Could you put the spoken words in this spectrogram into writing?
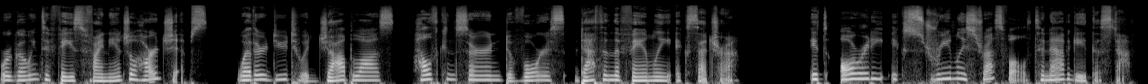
we're going to face financial hardships, whether due to a job loss, health concern, divorce, death in the family, etc. It's already extremely stressful to navigate this stuff.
